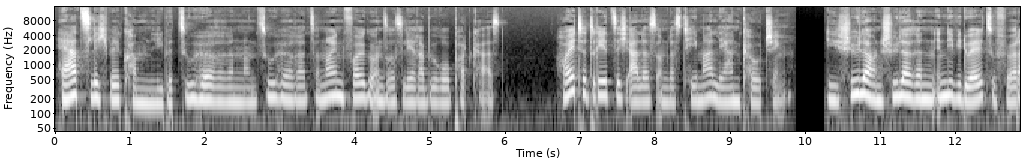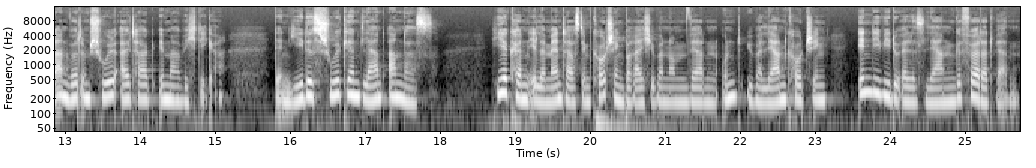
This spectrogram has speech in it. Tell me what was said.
Herzlich willkommen, liebe Zuhörerinnen und Zuhörer, zur neuen Folge unseres Lehrerbüro Podcast. Heute dreht sich alles um das Thema Lerncoaching. Die Schüler und Schülerinnen individuell zu fördern, wird im Schulalltag immer wichtiger. Denn jedes Schulkind lernt anders. Hier können Elemente aus dem Coaching-Bereich übernommen werden und über Lerncoaching individuelles Lernen gefördert werden.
